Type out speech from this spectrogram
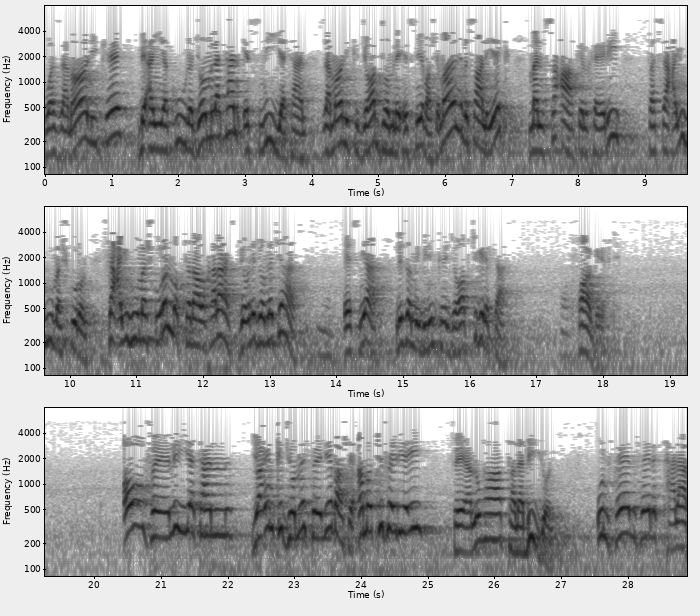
و زمانی که به ان یکون جملتا اسمیتا زمانی که جواب جمله اسمیه باشه. مانند مثال یک من سعا فی الخیری فسعیه مشکورون. سعیه مشکورون مبتدا و خبر است. جمله جمله چه هست؟ اسمیه است لذا می‌بینیم که جواب چی گرفته است؟ فا گرفته. او فعلیتا یا اینکه جمله فعلیه باشه. اما چه فعلیه ای فعلها طلبیون. اون فعل فعل طلب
